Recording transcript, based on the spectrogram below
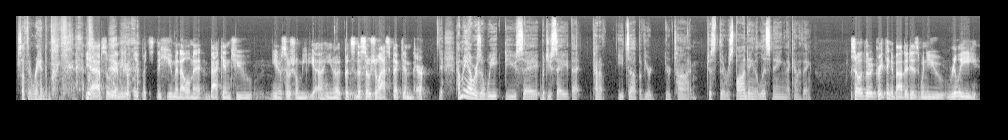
Something random like that. Yeah, absolutely. I mean, it really puts the human element back into you know social media. You know, it puts the social aspect in there. Yeah. How many hours a week do you say? Would you say that kind of eats up of your your time? Just the responding, the listening, that kind of thing. So the great thing about it is when you really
